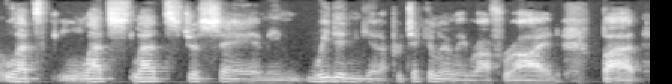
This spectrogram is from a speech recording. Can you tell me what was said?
let's let's let's just say, I mean, we didn't get a particularly rough ride, but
